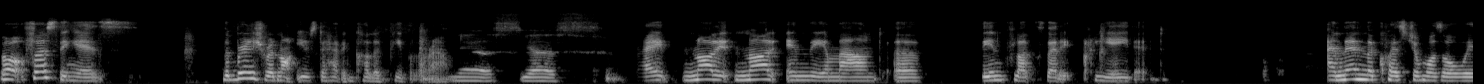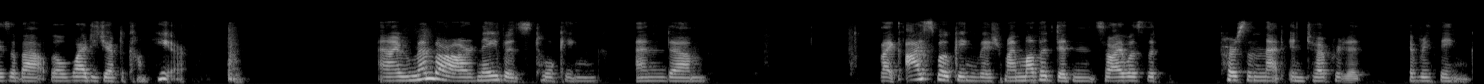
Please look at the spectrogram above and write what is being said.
well, first thing is, the British were not used to having colored people around. Yes, yes. Right, not it, not in the amount of the influx that it created and then the question was always about, well, why did you have to come here? And I remember our neighbors talking, and um, like I spoke English, my mother didn't. So I was the person that interpreted everything.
